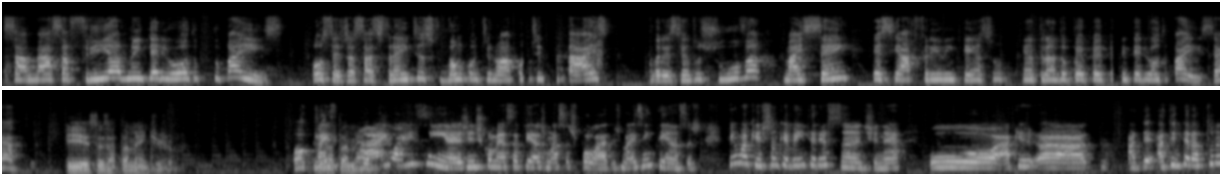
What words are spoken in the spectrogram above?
essa massa fria no interior do, do, país. Ou seja, essas frentes vão continuar continentais, favorecendo chuva, mas sem esse ar frio intenso entrando pelo interior do país, certo? Isso, exatamente, Ju. Okay. Mas em maio, aí sim, a gente começa a ter as massas polares mais intensas. Tem uma questão que é bem interessante, né? O, a, a, a, temperatura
